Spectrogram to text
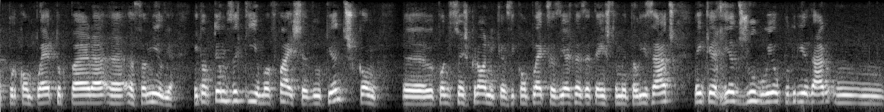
uh, por completo para a, a, família. Então temos aqui uma faixa de utentes com uh, condições crónicas e complexas e às vezes até instrumentalizados, em que a rede, julgo eu, poderia dar um,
